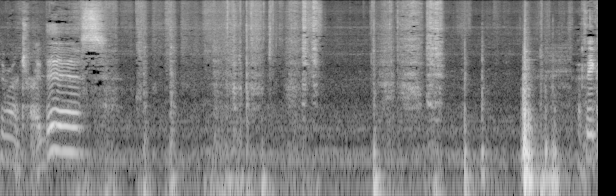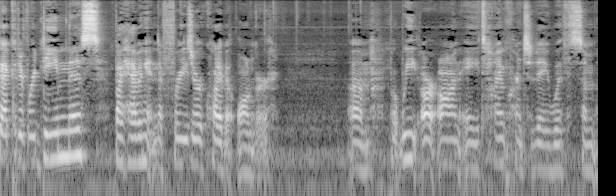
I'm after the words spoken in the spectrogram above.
we're gonna try this. I think I could have redeemed this by having it in the freezer quite a bit longer. Um, but we are on a time crunch today with some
